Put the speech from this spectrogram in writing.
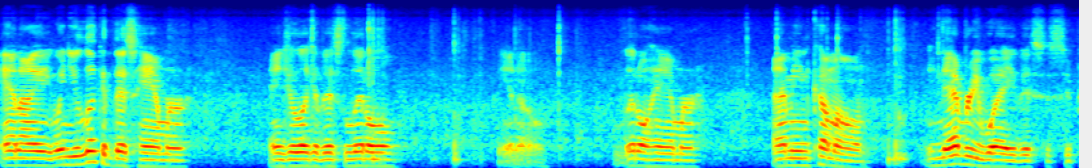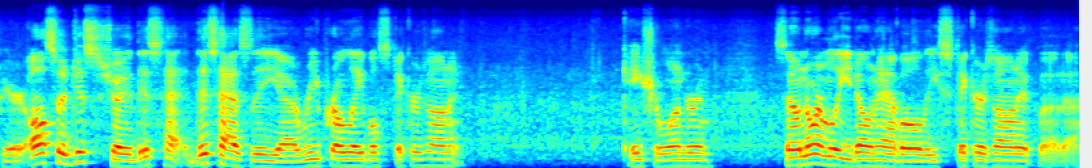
And I, when you look at this hammer, and you look at this little, you know, little hammer, I mean, come on. In every way, this is superior. Also, just to show you, this ha this has the uh, repro label stickers on it. In case you're wondering. So normally you don't have all these stickers on it, but uh,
